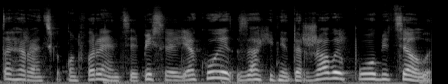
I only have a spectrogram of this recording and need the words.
Тегеранська конференція, після якої західні держави пообіцяли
